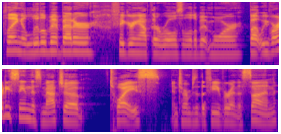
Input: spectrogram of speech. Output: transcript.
playing a little bit better, figuring out their roles a little bit more. But we've already seen this matchup twice in terms of the Fever and the Sun.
